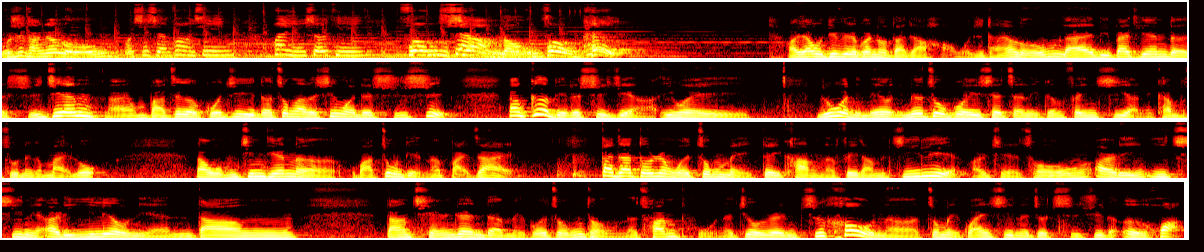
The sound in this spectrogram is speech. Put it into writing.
我是唐江龙，我是陈凤新，欢迎收听《风向龙凤配》。好，雅虎 TV 的观众大家好，我是唐江龙。来，礼拜天的时间，来，我们把这个国际的重要的新闻的时事，让个别的事件啊，因为如果你没有你没有做过一些整理跟分析啊，你看不出那个脉络。那我们今天呢，我把重点呢摆在。大家都认为中美对抗呢非常的激烈，而且从二零一七年、二零一六年当当前任的美国总统呢川普呢就任之后呢，中美关系呢就持续的恶化。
